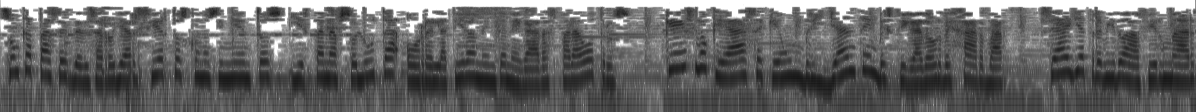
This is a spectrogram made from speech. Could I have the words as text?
son capaces de desarrollar ciertos conocimientos y están absoluta o relativamente negadas para otros? ¿Qué es lo que hace que un brillante investigador de Harvard se haya atrevido a afirmar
